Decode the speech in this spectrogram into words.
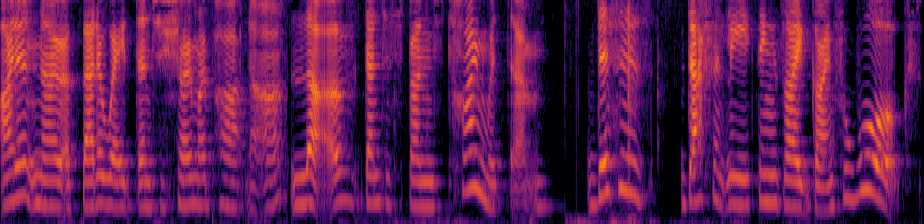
I don't know a better way than to show my partner love than to spend time with them. This is definitely things like going for walks,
